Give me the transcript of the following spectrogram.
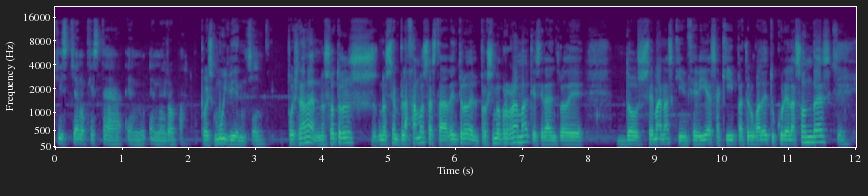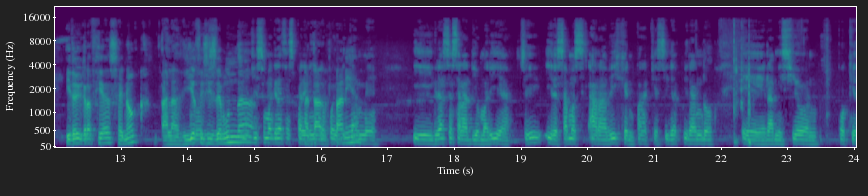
cristiano que está en, en Europa. Pues muy bien. Pues nada, nosotros nos emplazamos hasta dentro del próximo programa, que será dentro de dos semanas, 15 días, aquí, Pater Ugalde, tu cure las ondas. Sí. Y doy gracias a Enoch, a la diócesis de Bunda, Muchísimas gracias para a Tanzania. Y gracias a la Dios María, ¿sí? Y rezamos a la Virgen para que siga cuidando eh, la misión, porque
